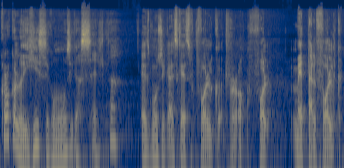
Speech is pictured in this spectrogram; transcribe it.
creo que lo dijiste, como música celta. Es música, es que es folk, rock, folk, metal folk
